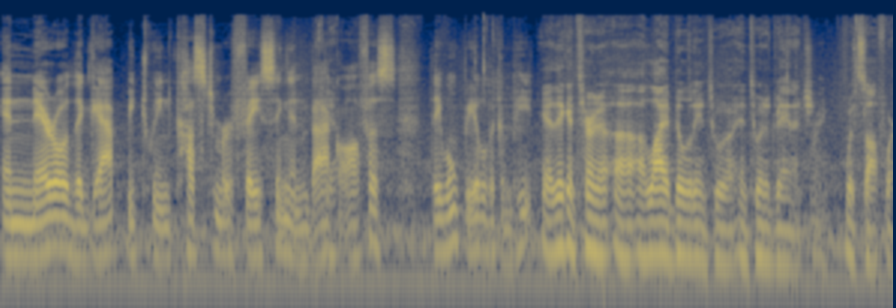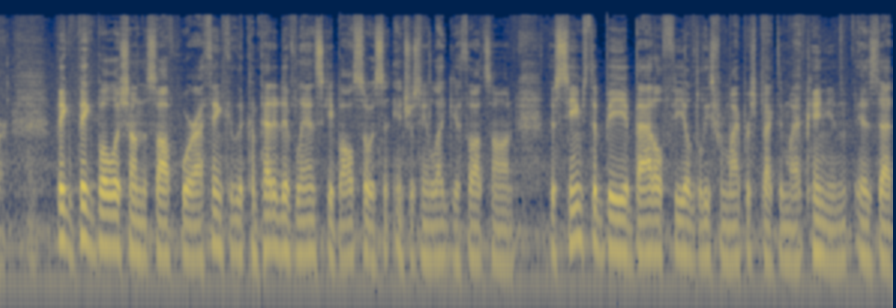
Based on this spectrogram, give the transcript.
and narrow the gap between customer facing and back yeah. office, they won't be able to compete. Yeah, they can turn a, a liability into, a, into an advantage right. with software. Right. Big, big bullish on the software. I think the competitive landscape also is interesting, like your thoughts on. There seems to be a battlefield, at least from my perspective, my opinion, is that,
